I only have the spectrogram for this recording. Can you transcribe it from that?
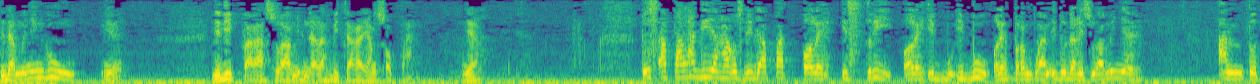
tidak menyinggung ya. Jadi para suami adalah bicara yang sopan ya. Terus apalagi yang harus didapat oleh istri, oleh ibu-ibu, oleh perempuan itu dari suaminya? Antut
